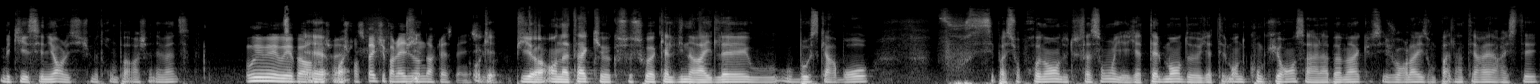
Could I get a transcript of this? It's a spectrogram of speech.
mais qui est senior, si je ne me trompe pas, Rashan Evans. Oui, oui, oui, pardon. je, pense pas que tu parlais des underclassmen. Ok. Puis en attaque, que ce soit Calvin Ridley ou, ou Bo Scarborough, c'est pas surprenant. De toute façon, il y, a tellement de, il y a tellement de concurrence à Alabama que ces joueurs-là, ils n'ont pas d'intérêt à rester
